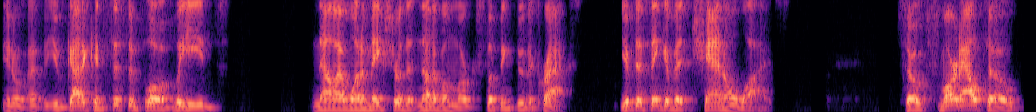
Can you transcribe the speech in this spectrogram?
you know uh, you've got a consistent flow of leads. Now I want to make sure that none of them are slipping through the cracks. You have to think of it channel wise. So Smart Alto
